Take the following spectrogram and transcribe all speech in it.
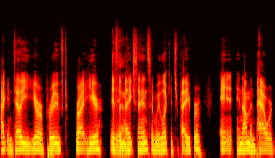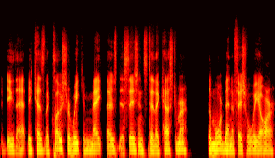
I can tell you you're approved right here if yeah. it makes sense, and we look at your paper. And, and I'm empowered to do that because the closer we can make those decisions to the customer, the more beneficial we are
